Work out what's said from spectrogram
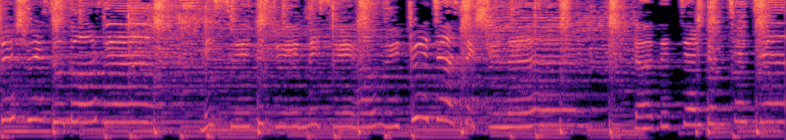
ရွှေရွှေဆိုသွားစမ်းမိတ်ဆွေတတွေမိတ်ဆွေဟောင်းတွေတွေ့ကြစိတ်ရှင်လန်းတာတကြံတုံချက်ချက်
